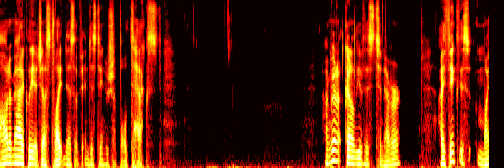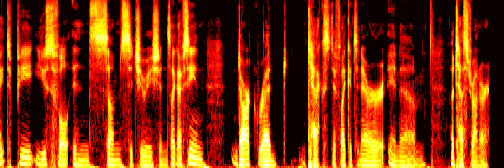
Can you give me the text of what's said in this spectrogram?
Automatically adjust lightness of indistinguishable text. I'm going to, leave this to never. I think this might be useful in some situations. Like I've seen dark red text if like it's an error in um, a test runner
